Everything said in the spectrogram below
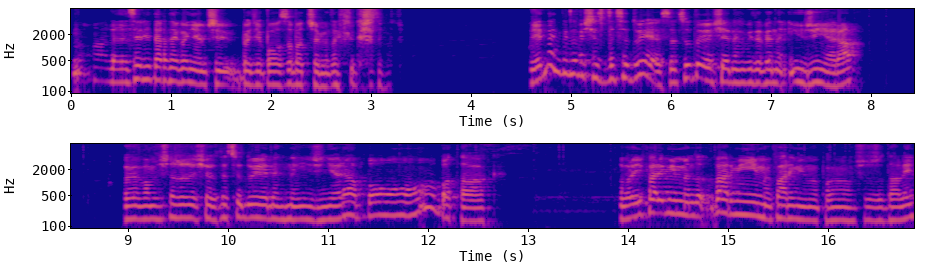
No, ale z elitarnego nie wiem, czy będzie boss, zobaczymy, tak tylko się zobaczy. Jednak widzowie się zdecyduje, zdecyduje się jednak widzowie na inżyniera. Powiem wam szczerze, że się zdecyduje jednak na inżyniera, bo, bo tak. Dobra, i farmimy, do- farmimy, farmimy, powiem wam szczerze dalej.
